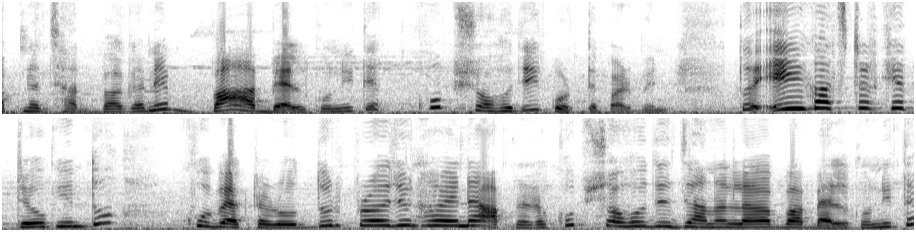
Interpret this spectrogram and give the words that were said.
আপনার ছাদ বাগানে বা ব্যালকনিতে খুব সহজেই করতে পারবেন। তো এই গাছটার ক্ষেত্রেও কিন্তু খুব একটা রোদ্দুর প্রয়োজন হয় না, আপনারা খুব সহজে জানালা বা ব্যালকনিতে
